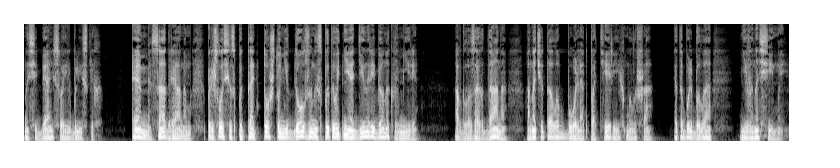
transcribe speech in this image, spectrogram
на себя и своих близких. Эмме с Адрианом пришлось испытать то, что не должен испытывать ни один ребенок в мире. А в глазах Дана она читала боль от потери их малыша. Эта боль была невыносимой.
